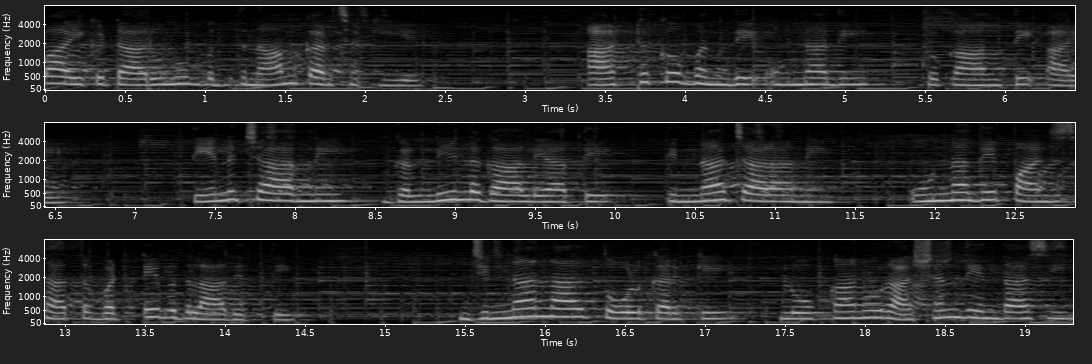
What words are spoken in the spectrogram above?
ਭਾਈ ਕਟਾਰੂ ਨੂੰ ਬਦਨਾਮ ਕਰ ਸਕੀਏ। ਅੱਠ ਕੋ ਬੰਦੇ ਉਹਨਾਂ ਦੀ ਦੁਕਾਨ ਤੇ ਆਏ। ਤਿੰਨ ਚਾਰ ਨੇ ਗੱਲੀ ਲਗਾ ਲਿਆ ਤੇ ਤਿੰਨਾਂ ਚਾਰਾਂ ਨੇ ਉਹਨਾਂ ਦੇ ਪੰਜ ਸੱਤ ਵੱਟੇ ਬਦਲਾ ਦਿੱਤੇ। ਜਿਨ੍ਹਾਂ ਨਾਲ ਤੋਲ ਕਰਕੇ ਲੋਕਾਂ ਨੂੰ ਰਾਸ਼ਨ ਦਿੰਦਾ ਸੀ,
